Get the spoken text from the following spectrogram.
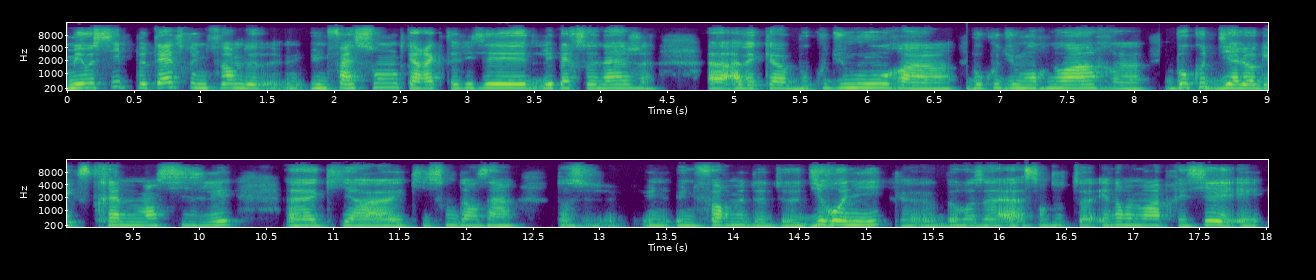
mais aussi peut-être une forme de, une façon de caractériser les personnages euh, avec euh, beaucoup d'humour, euh, beaucoup d'humour noir, beaucoup de dialogues extrêmement ciselés qui, sont dans, un, dans une, forme d'ironie que Burroughs a sans doute énormément appréciée et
